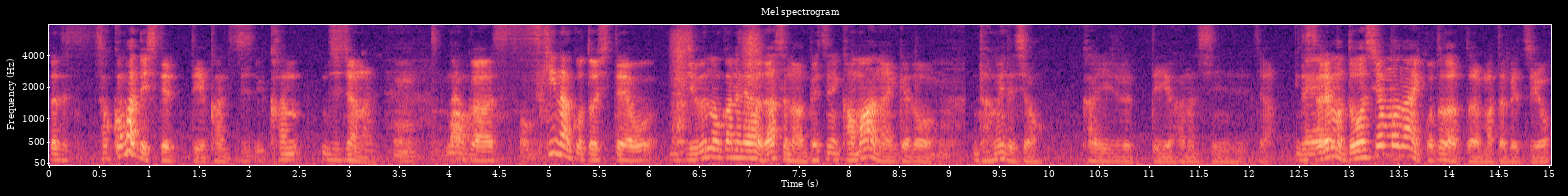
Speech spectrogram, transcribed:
だってそこまでしてっていう感じ感じじゃない？うん。なんか好きなことしてお自分のお金では出すのは別に構わないけどダメでしょ借りるっていう話じゃん。でえー。それもどうしようもないことだったらまた別よ。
